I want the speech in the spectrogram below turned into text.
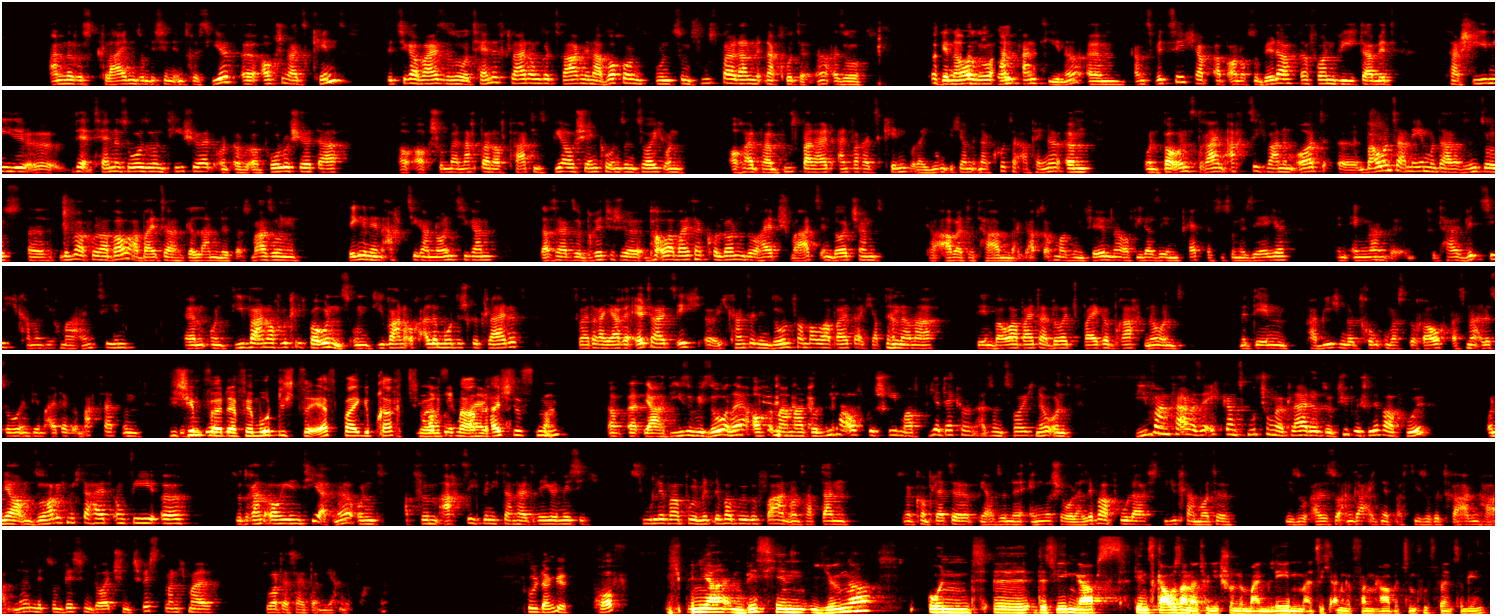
anderes Kleiden so ein bisschen interessiert, äh, auch schon als Kind. Witzigerweise so Tenniskleidung getragen in der Woche und, und zum Fußball dann mit einer Kutte. Ne? Also genauso an Anti. Ne? Ähm, ganz witzig. Ich habe hab auch noch so Bilder davon, wie ich da mit Taschini, äh, der Tennishose und T-Shirt und äh, Poloshirt da auch, auch, schon bei Nachbarn auf Partys Bier ausschenke und so ein Zeug und auch halt beim Fußball halt einfach als Kind oder Jugendlicher mit einer Kutte abhänge. Ähm, und bei uns 83 waren im Ort äh, ein Bauunternehmen und da sind so äh, Liverpooler Bauarbeiter gelandet. Das war so ein Ding in den 80ern, 90ern, dass halt so britische Bauarbeiterkolonnen, so halb schwarz in Deutschland gearbeitet haben. Da gab es auch mal so einen Film, ne, Auf Wiedersehen, Pat, das ist so eine Serie in England, äh, total witzig, kann man sich auch mal einziehen. Ähm, und die waren auch wirklich bei uns und die waren auch alle modisch gekleidet, zwei, drei Jahre älter als ich. Äh, ich kannte den Sohn vom Bauarbeiter, ich habe dann danach den Bauarbeiter Deutsch beigebracht ne, und mit denen ein paar Bierchen getrunken, was geraucht, was man alles so in dem Alter gemacht hat. Und die Schimpfwörter vermutlich zuerst beigebracht, weil das immer am leichtesten. Äh, ja, die sowieso, ne? Auch immer mal so wieder aufgeschrieben auf Bierdeckel und all so ein Zeug, ne? Und die waren teilweise echt ganz gut schon gekleidet, so typisch Liverpool. Und ja, und so habe ich mich da halt irgendwie äh, so dran orientiert, ne? Und ab 85 bin ich dann halt regelmäßig zu Liverpool, mit Liverpool gefahren und habe dann so eine komplette, ja, so eine englische oder Liverpooler Stilklamotte mir so alles so angeeignet, was die so getragen haben, ne? Mit so ein bisschen deutschen Twist manchmal. So hat das halt bei mir angefangen. Ne? Cool, danke. Prof? Ich bin ja ein bisschen jünger und äh, deswegen gab es den Scouser natürlich schon in meinem Leben, als ich angefangen habe, zum Fußball zu gehen.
